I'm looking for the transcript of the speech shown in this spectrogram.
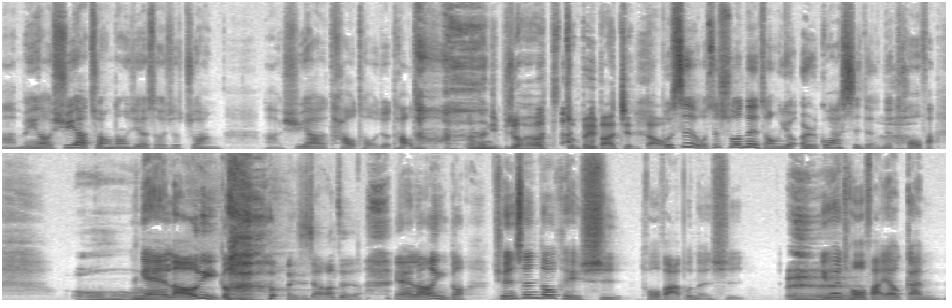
啊。没有需要装东西的时候就装啊，需要套头就套头。那你不就还要准备一把剪刀？不是，我是说那种有耳挂式的，你的头发哦。哎，老李公，每次讲到这个，哎，老李公，全身都可以湿，头发不能湿。欸、因为头发要干，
